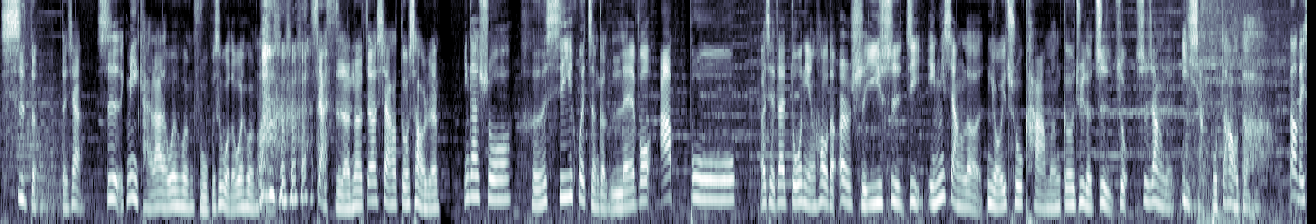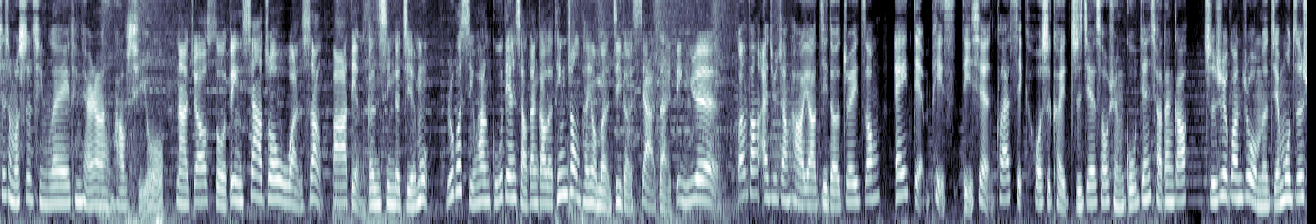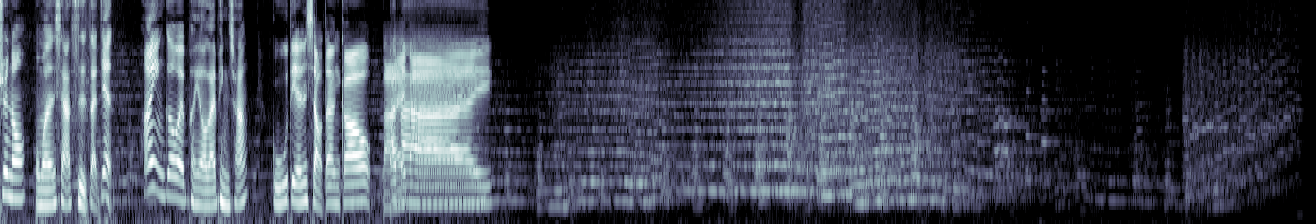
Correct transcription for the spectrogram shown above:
是的，等一下是密凯拉的未婚夫，不是我的未婚夫，吓死人了！这要吓到多少人？应该说荷西会整个 level up，而且在多年后的二十一世纪，影响了有一出卡门歌剧的制作，是让人意想不到的。到底是什么事情嘞？听起来让人很好奇哦。那就要锁定下周五晚上八点更新的节目。如果喜欢古典小蛋糕的听众朋友们，记得下载订阅。官方 IG 账号，要记得追踪。A 点 Peace 底线 Classic，或是可以直接搜寻古典小蛋糕，持续关注我们的节目资讯哦。我们下次再见，欢迎各位朋友来品尝。古典小蛋糕，拜拜。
